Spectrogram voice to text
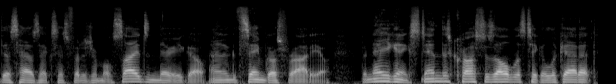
This has excess footage on both sides and there you go. And the same goes for audio. But now you can extend this cross dissolve. Let's take a look at it.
